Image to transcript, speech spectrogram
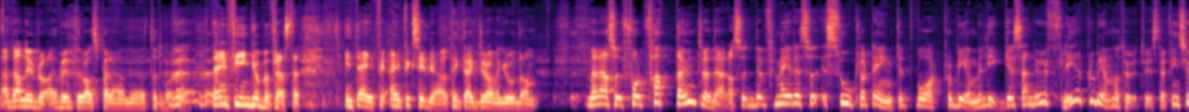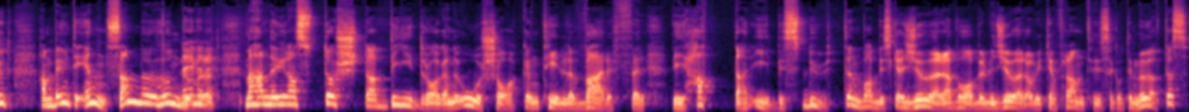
Ja, den är ju bra. Jag vill inte dras på den. Jag tar tillbaka den. Det är en fin gubbe förresten. Inte Apex, Apex gillar jag. Jag tänkte gröna grodan. Men alltså, folk fattar ju inte det där. Alltså, det, för mig är det så såklart enkelt vart problemet ligger. Sen är det fler problem naturligtvis. Det finns ju, ett- han blir ju inte ensam med hundhuvudet. Men han är ju den största bidragande orsaken till varför vi hattar i besluten. Vad vi ska göra, vad vi vill göra och vilken framtid vi ska gå till mötes.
